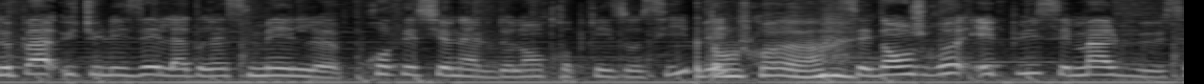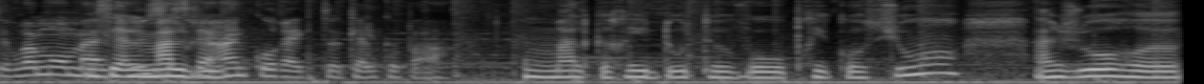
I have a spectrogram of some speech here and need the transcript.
Ne pas utiliser l'adresse mail professionnelle de l'entreprise aussi. C'est dangereux. hein. C'est dangereux et puis c'est mal vu. C'est vraiment mal C'est vu. mal Ce serait vu. incorrect quelque part. Malgré toutes vos précautions, un jour, euh,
